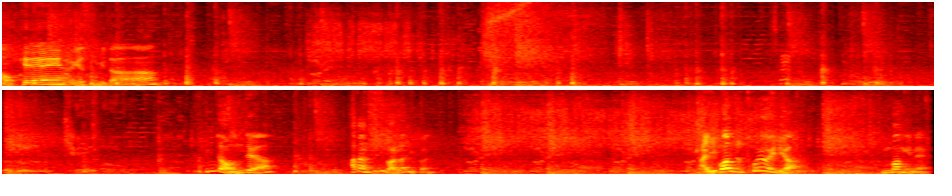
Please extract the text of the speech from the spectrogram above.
아, 오케이. 알겠습니다. 힘자 언제야? 하단 쓰지 말라니까 아 이번 주 토요일이야? 금방이네.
